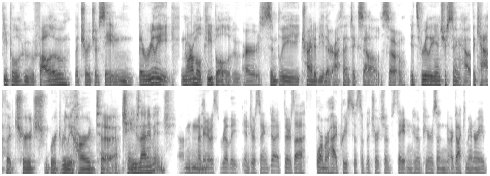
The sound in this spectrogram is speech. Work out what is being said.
people who follow the Church of Satan, they're really normal people who are simply trying to be their authentic selves. So it's really interesting how the Catholic Church worked really hard to change that image. Mm-hmm. I mean, it was really interesting. Uh, there's a former high priestess of the Church of Satan who appears in our documentary,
